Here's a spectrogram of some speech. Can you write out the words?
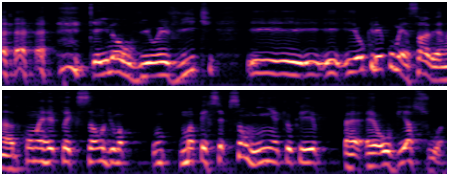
quem não viu, evite. E, e, e, eu queria começar, Bernardo, com uma reflexão de uma, uma percepção minha que eu queria é, é, ouvir a sua.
